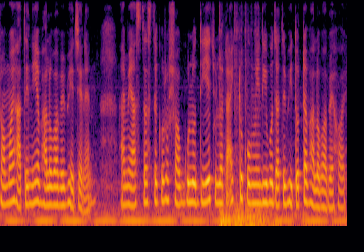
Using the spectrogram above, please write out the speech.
সময় হাতে নিয়ে ভালোভাবে ভেজে নেন। আমি আস্তে আস্তে করে সবগুলো দিয়ে চুলাটা একটু কমিয়ে দিব যাতে ভিতরটা ভালোভাবে হয়।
